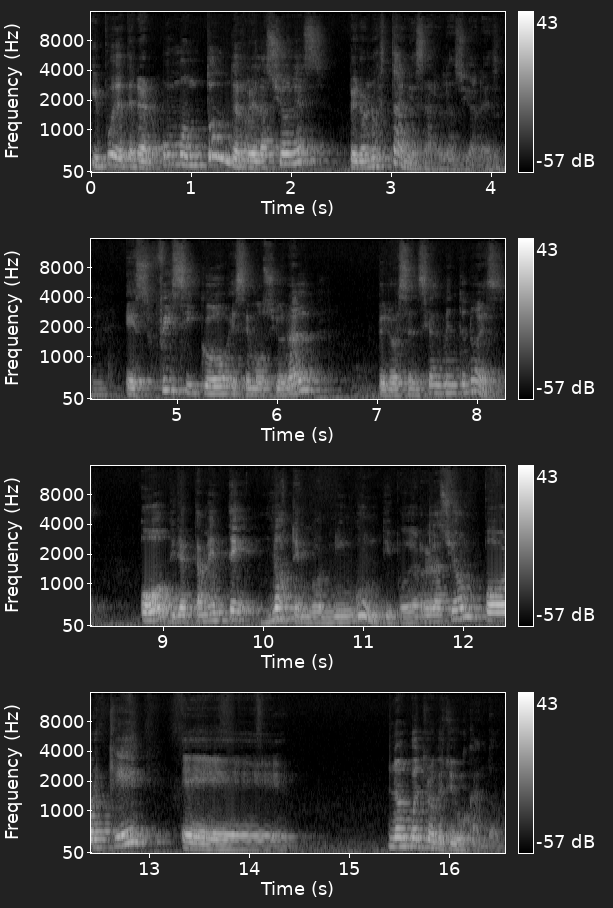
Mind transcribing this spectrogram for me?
Y puede tener un montón de relaciones, pero no está en esas relaciones. Es físico, es emocional, pero esencialmente no es. o directamente no tengo ningún tipo de relación porque eh, no encuentro lo que estoy buscando.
